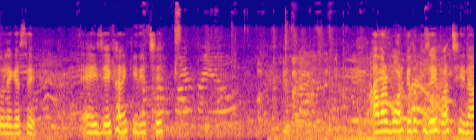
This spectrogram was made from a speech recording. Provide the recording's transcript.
চলে গেছে। এই যে এখানে কি দিচ্ছে? আমার বরকে তো খুঁজেই পাচ্ছি না।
